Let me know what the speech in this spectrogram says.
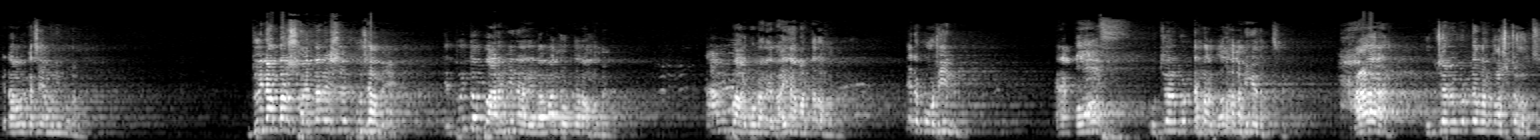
এটা আমার কাছে এমনই মনে হয়। দুই নাম্বার, শয়তান এসে বুঝাবে যে, তুই তো পারবি না রে বাবা, তোর দ্বারা হবে না। আমি পারব না রে ভাই, আমার দ্বারা হবে। এটা কঠিন। অফ, উচ্চারণ করতে আমার গলা ভেঙে যাচ্ছে। হ্যাঁ উচ্চারণ করতে আমার কষ্ট হচ্ছে।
